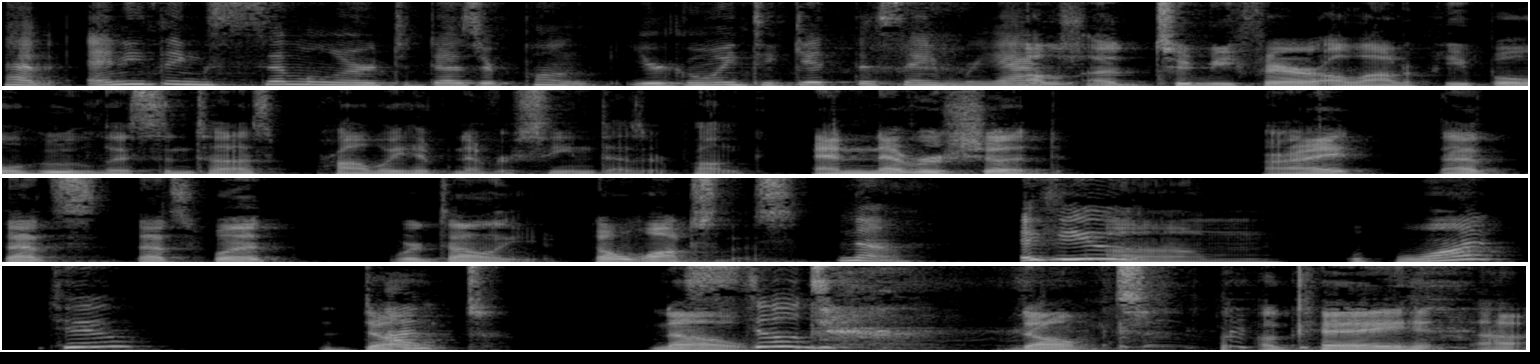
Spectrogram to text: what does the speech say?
have anything similar to Desert Punk, you're going to get the same reaction. uh, to be fair, a lot of people who listen to us probably have never seen Desert Punk and never should. All right, that that's that's what we're telling you. Don't watch this. no. If you Um, want to, don't. no, still d- don't. Okay. Uh,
